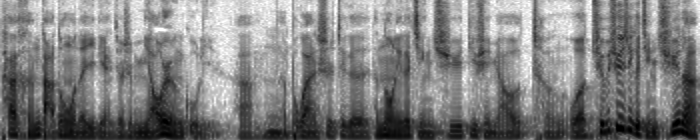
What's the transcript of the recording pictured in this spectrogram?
它很打动我的一点就是苗人故里啊。它不管是这个弄了一个景区滴水苗城，我去不去这个景区呢？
